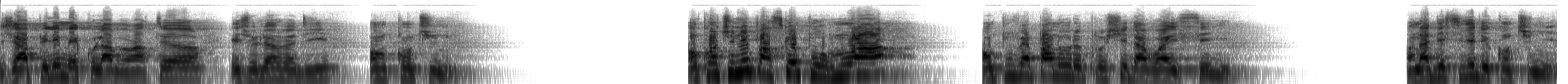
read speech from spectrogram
j'ai appelé mes collaborateurs et je leur ai dit, on continue. On continue parce que pour moi, on ne pouvait pas nous reprocher d'avoir essayé. On a décidé de continuer.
